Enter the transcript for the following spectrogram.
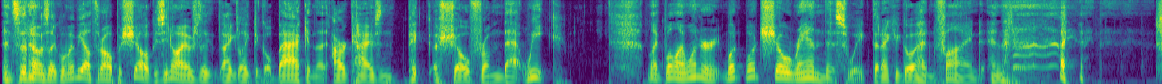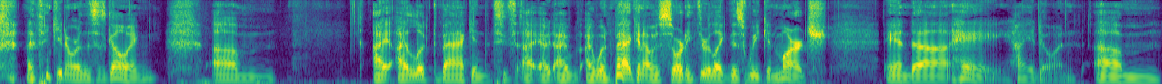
and so then I was like, well, maybe I'll throw up a show because you know I usually I like to go back in the archives and pick a show from that week. I'm like, well, I wonder what what show ran this week that I could go ahead and find, and I, I think you know where this is going. Um, I I looked back into I, I I went back and I was sorting through like this week in March and uh, hey, how you doing? Um,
